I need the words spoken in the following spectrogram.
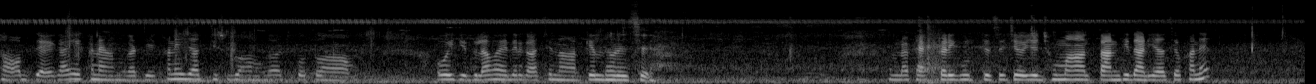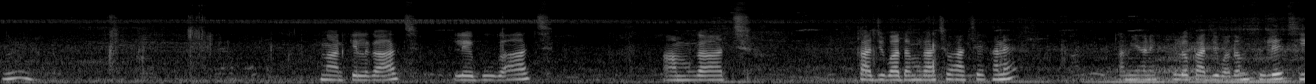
সব জায়গায় এখানে আম গাছ, যেখানেই যাচ্ছি শুধু আম গাছ, কত আম। ওই যে দুলাভাইদের গাছে নারকেল ধরেছে। আমরা ফ্যাক্টরি ঘুরতে এসেছি ওই যে ঝুমা তানভি দাঁড়িয়ে আছে ওখানে। নারকেল গাছ, লেবু গাছ, আম গাছ। কাজু বাদাম গাছও আছে এখানে। আমি অনেকগুলো কাজু বাদাম তুলেছি।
